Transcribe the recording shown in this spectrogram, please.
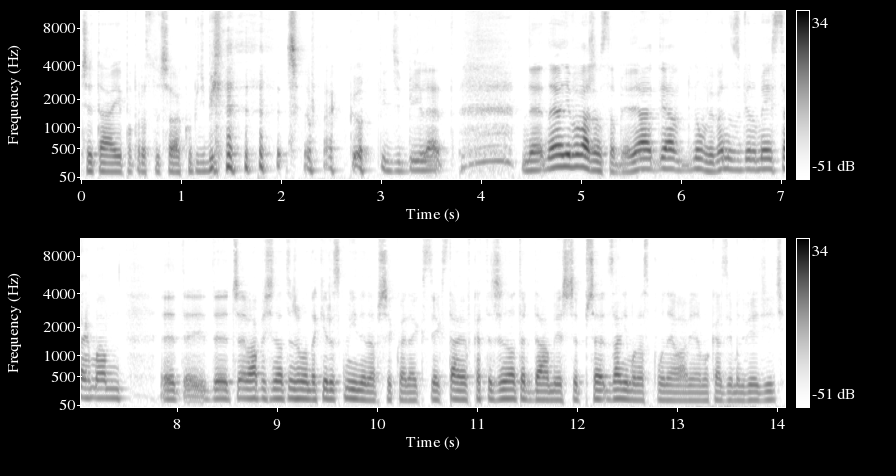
czytaj, po prostu trzeba kupić bilet. trzeba kupić bilet. No ja nie poważam sobie. Ja, ja no mówię, będąc w wielu miejscach mam e, trzeba się na tym, że mam takie rozkminy na przykład, jak, jak stałem w katedrze Notre Dame jeszcze przed, zanim ona spłynęła, miałem okazję odwiedzić,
